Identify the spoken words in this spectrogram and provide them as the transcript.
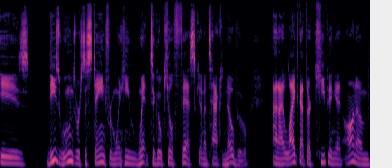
is these wounds were sustained from when he went to go kill Fisk and attacked Nobu. And I like that they're keeping it on him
